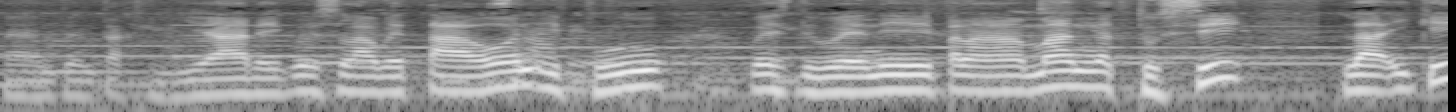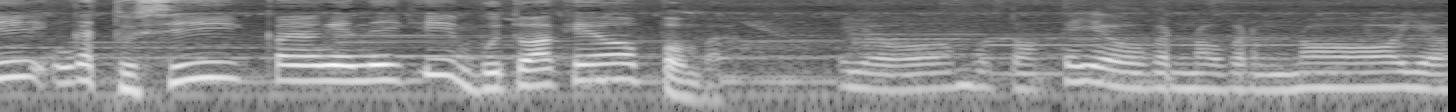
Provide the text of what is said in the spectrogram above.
Dan tentang liar iku selawe tahun ibu wis duweni pengalaman ngedusi. Lah iki ngedusi kaya ngene iki mbutuhake apa, Mbak? Ya, mutoke ya werna-werna ya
